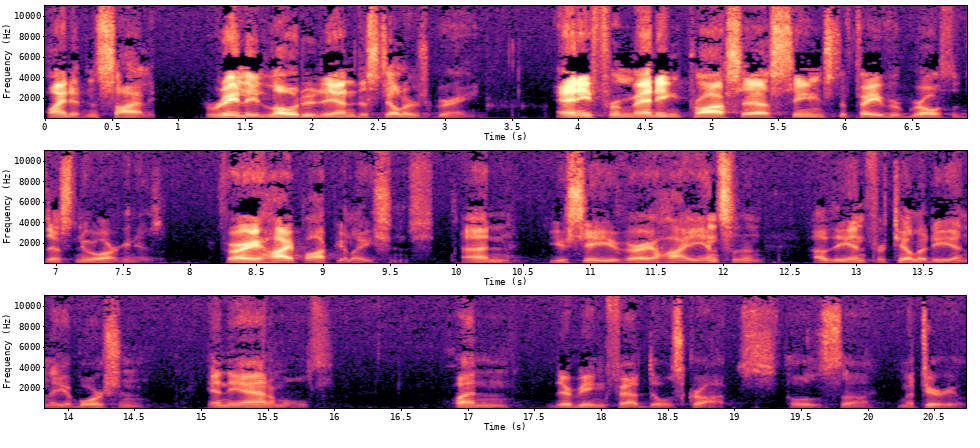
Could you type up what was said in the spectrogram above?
Find it in silage, really loaded in distiller's grain. Any fermenting process seems to favor growth of this new organism. Very high populations, and you see a very high incidence of the infertility and the abortion in the animals when they're being fed those crops, those uh, materials.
